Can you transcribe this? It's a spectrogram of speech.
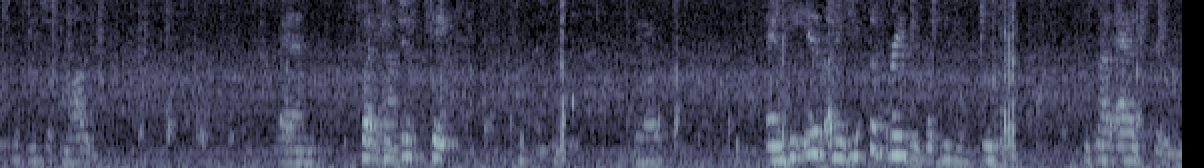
because he's just naughty. And, but he just takes And he is, I mean, he's still crazy, but he's improving. He's not as crazy.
